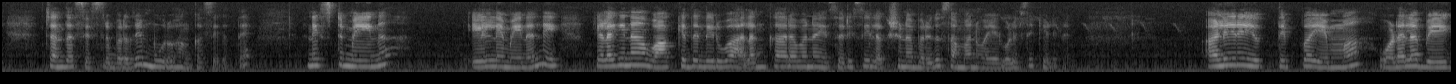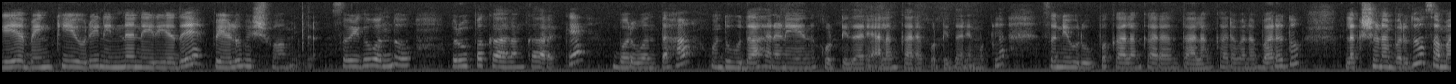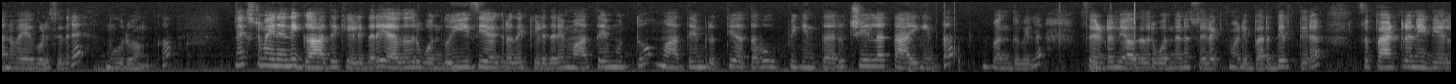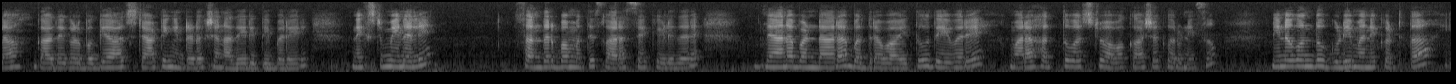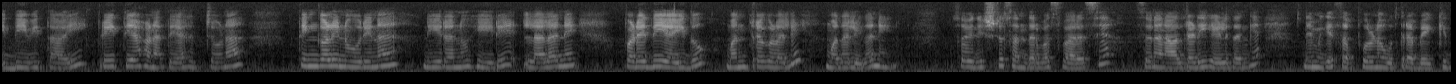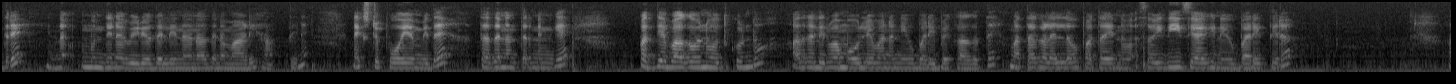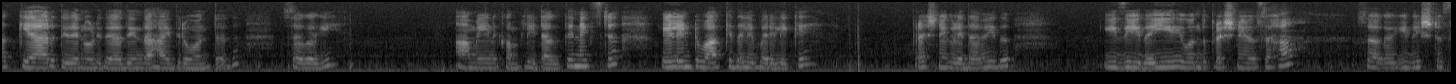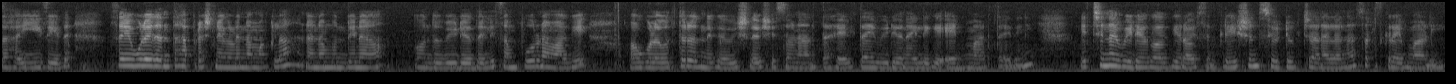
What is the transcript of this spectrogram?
ಛಂದಸ್ ಹೆಸರು ಬರೆದ್ರೆ ಮೂರು ಅಂಕ ಸಿಗುತ್ತೆ. ನೆಕ್ಸ್ಟ್ ಮೇನ್ ಏಳನೇ ಮೇನಲ್ಲಿ ಕೆಳಗಿನ ವಾಕ್ಯದಲ್ಲಿರುವ ಅಲಂಕಾರವನ್ನು ಹೆಸರಿಸಿ ಲಕ್ಷಣ ಬರೆದು ಸಮನ್ವಯಗೊಳಿಸಿ ಕೇಳಿದೆ. ಅಳಿರೆಯುತ್ತಿಪ್ಪ ಎಮ್ಮ, ಒಡಲ ಬೇಗೆಯ ಬೆಂಕಿಯೂರಿ ನಿನ್ನ ನೆರೆಯದೆ ಪೇಳು ವಿಶ್ವಾಮಿತ್ರ. ಸೊ ಇದು ಒಂದು ರೂಪಕ ಅಲಂಕಾರಕ್ಕೆ ಬರುವಂತಹ ಒಂದು ಉದಾಹರಣೆಯನ್ನು ಕೊಟ್ಟಿದ್ದಾರೆ, ಅಲಂಕಾರ ಕೊಟ್ಟಿದ್ದಾರೆ ಮಕ್ಕಳ. ಸೊ ನೀವು ರೂಪಕ ಅಲಂಕಾರ ಅಂತ ಅಲಂಕಾರವನ್ನು ಬರೆದು, ಲಕ್ಷಣ ಬರೆದು ಸಮನ್ವಯಗೊಳಿಸಿದರೆ ಮೂರು ಅಂಕ. ನೆಕ್ಸ್ಟ್ ಮೈನಲ್ಲಿ ಗಾದೆ ಕೇಳಿದರೆ, ಯಾವುದಾದ್ರೂ ಒಂದು ಈಸಿ ಆಗಿರೋದೇ ಕೇಳಿದರೆ, ಮಾತೆ ಮುತ್ತು, ಮಾತೆ ಮೃತ್ಯು ಅಥವಾ ಉಪ್ಪಿಗಿಂತ ರುಚಿ ಇಲ್ಲ, ತಾಯಿಗಿಂತ ಬಂಧುವಿಲ್ಲ. ಸೊ ಎರಡರಲ್ಲಿ ಯಾವುದಾದ್ರೂ ಒಂದನ್ನು ಸೆಲೆಕ್ಟ್ ಮಾಡಿ ಬರೆದಿರ್ತೀರ? ಸೊ ಪ್ಯಾಟ್ರನ್ ಇದೆಯಲ್ಲ, ಗಾದೆಗಳ ಬಗ್ಗೆ, ಆ ಸ್ಟಾರ್ಟಿಂಗ್ ಇಂಟ್ರಡಕ್ಷನ್ ಅದೇ ರೀತಿ ಬರೆಯಿರಿ. ನೆಕ್ಸ್ಟ್ ಮೇನಲ್ಲಿ ಸಂದರ್ಭ ಮತ್ತು ಸ್ವಾರಸ್ಯ ಕೇಳಿದರೆ, ಜ್ಞಾನ ಭಂಡಾರ ಭದ್ರವಾಯಿತು, ದೇವರೇ, ಮರ ಹತ್ತುವಷ್ಟು ಅವಕಾಶ ಕರುಣಿಸು. ನಿನಗೊಂದು ಗುಡಿ ಮನೆ ಕಟ್ತಾ, ಇದ್ದೀವಿ ತಾಯಿ, ಪ್ರೀತಿಯ ಹಣತೆಯ ಹಚ್ಚೋಣ. ತಿಂಗಳಿನೂರಿನ ನೀರನ್ನು ಹೀರಿ ಲಲನೆ ಪಡೆದಿ ಐದು ಮಂತ್ರಗಳಲ್ಲಿ ಮೊದಲಿಗ ನೀನು. ಸೊ, ಇದಿಷ್ಟು ಸಂದರ್ಭ ಸ್ವಾರಸ್ಯ. ಸೊ, ನಾನು ಆಲ್ರೆಡಿ ಹೇಳಿದಂಗೆ ನಿಮಗೆ ಸಂಪೂರ್ಣ ಉತ್ತರ ಬೇಕಿದ್ದರೆ ಮುಂದಿನ ವಿಡಿಯೋದಲ್ಲಿ ನಾನು ಅದನ್ನು ಮಾಡಿ ಹಾಕ್ತೀನಿ. ನೆಕ್ಸ್ಟ್ ಪೋಯಮ್ ಇದೆ. ತದನಂತರ ನಿಮಗೆ ಪದ್ಯ ಭಾಗವನ್ನು ಓದ್ಕೊಂಡು ಅದರಲ್ಲಿರುವ ಮೌಲ್ಯವನ್ನು ನೀವು ಬರಿಬೇಕಾಗುತ್ತೆ. ಮತಗಳೆಲ್ಲವೂ ಪಥ ಎನ್ನುವ, ಸೊ, ಇದು ಈಸಿಯಾಗಿ ನೀವು ಬರೀತೀರ? ಅಕ್ಕಿ ಆರುತ್ತಿದೆ ನೋಡಿದರೆ ಅದರಿಂದ ಹಾಯ್ದಿರುವಂಥದ್ದು ಸೊ, ಹಾಗಾಗಿ ಆ ಮೇನ್ ಕಂಪ್ಲೀಟ್ ಆಗುತ್ತೆ. ನೆಕ್ಸ್ಟ್ ಏಳೆಂಟು ವಾಕ್ಯದಲ್ಲಿ ಬರೀಲಿಕ್ಕೆ ಪ್ರಶ್ನೆಗಳಿದ್ದಾವೆ ಇದು ಈಸಿ ಇದೆ. ಈ ಒಂದು ಪ್ರಶ್ನೆಯು ಸಹ, ಸೊ ಹಾಗಾಗಿ ಇದಿಷ್ಟು ಸಹ ಈಸಿ ಇದೆ. ಸೊ ಈ ಉಳಿದಂತಹ ಪ್ರಶ್ನೆಗಳನ್ನು ಮಕ್ಕಳ, ನನ್ನ ಮುಂದಿನ ಒಂದು ವಿಡಿಯೋದಲ್ಲಿ ಸಂಪೂರ್ಣವಾಗಿ ಅವುಗಳ ಉತ್ತರದೊಂದಿಗೆ ವಿಶ್ಲೇಷಿಸೋಣ ಅಂತ ಹೇಳ್ತಾ ಈ ವಿಡಿಯೋನ ಇಲ್ಲಿಗೆ ಎಡ್ ಮಾಡ್ತಾ ಇದ್ದೀನಿ. ಹೆಚ್ಚಿನ ವಿಡಿಯೋಗಾಗಿ ರಾಯ್ಸ್ ಅಂಡ್ ಕ್ರಿಯೇಷನ್ಸ್ ಯೂಟ್ಯೂಬ್ ಚಾನಲನ್ನು ಸಬ್ಸ್ಕ್ರೈಬ್ ಮಾಡಿ.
